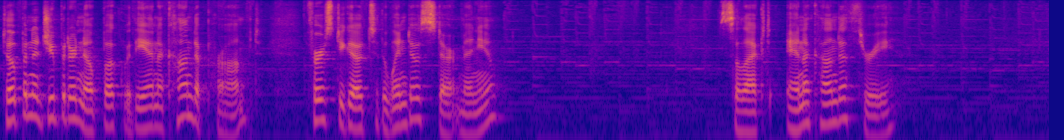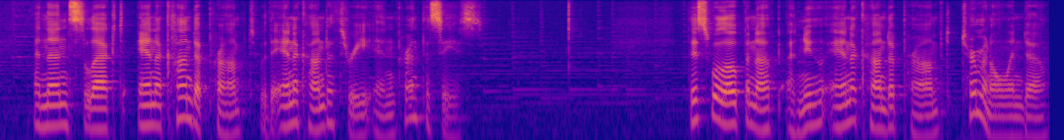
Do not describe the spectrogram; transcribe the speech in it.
To open a Jupyter Notebook with the Anaconda prompt, first you go to the Windows Start menu, select Anaconda 3, and then select Anaconda prompt with Anaconda 3 in parentheses. This will open up a new Anaconda prompt terminal window.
